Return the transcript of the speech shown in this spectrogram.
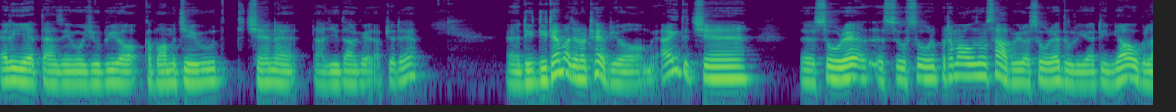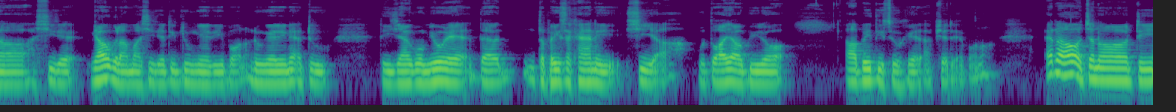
အဲ့ဒီရဲ့တန်စင်ကိုယူပြီးတော့ကဘာမကြေဘူးတချင်းနဲ့ဒါရေးသားခဲ့တာဖြစ်တယ်အဲဒီဒီထက်မှာကျွန်တော်ထည့်ပြောမယ်အဲ့ဒီတချင်း ဆိုရဲဆိုဆိုပထမဦးဆုံးစပြီးတော့ဆိုရဲသူတွေကဒီမြောက်ကလာရှိတဲ့မြောက်ကလာမှာရှိတဲ့ဒီလူငယ်တွေပေါ့နော်လူငယ်တွေနဲ့အတူဒီရန်ကုန်မြို့ရဲ့တပိတ်စခန်းတွေရှိရာဟိုတွားရောက်ပြီးတော့အားပေးတည်ဆိုခဲ့တာဖြစ်တယ်ပေါ့နော်အဲ့တော့ကျွန်တော်ဒီ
